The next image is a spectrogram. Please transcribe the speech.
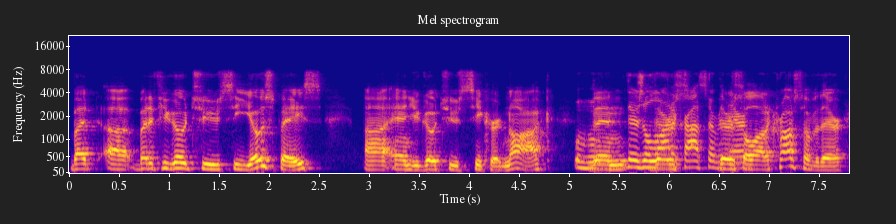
But uh, but if you go to CEO Space uh, and you go to Secret Knock. Then Mm-hmm. There's a lot of crossover there. There's there. a lot of crossover there,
